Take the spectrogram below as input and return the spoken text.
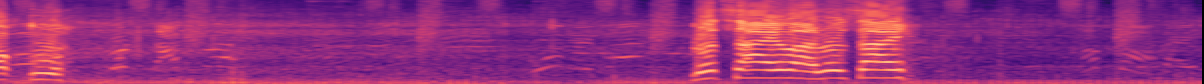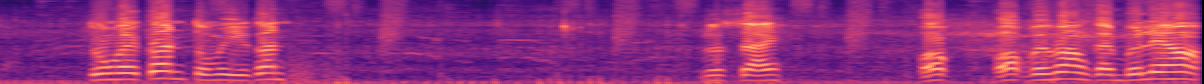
ออกดูรถไซว่ะรถไซตรงไปก่อนตรงไปอีกก่อนรถไซออกออกไปพร้อมกันเบอร์เลยฮะ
